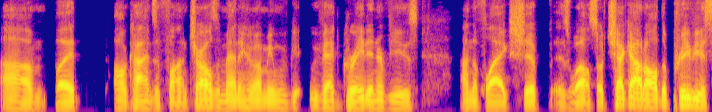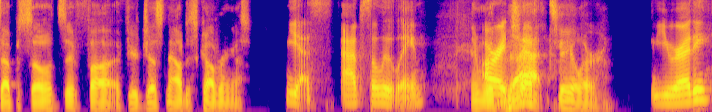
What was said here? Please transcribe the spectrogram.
Um, but all kinds of fun. Charles and Omenihu, I mean, we've, we've had great interviews on the flagship as well. So check out all the previous episodes if, uh, if you're just now discovering us. Yes, absolutely. And all right, that, Taylor. You ready?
